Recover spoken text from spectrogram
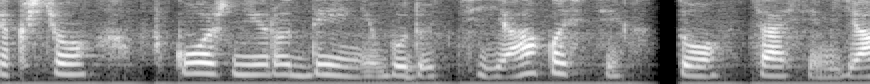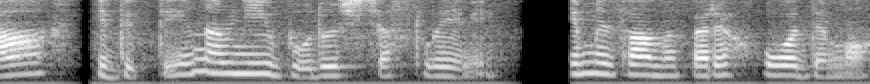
Якщо в кожній родині будуть ці якості, то ця сім'я і дитина в ній будуть щасливі. І ми з вами переходимо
